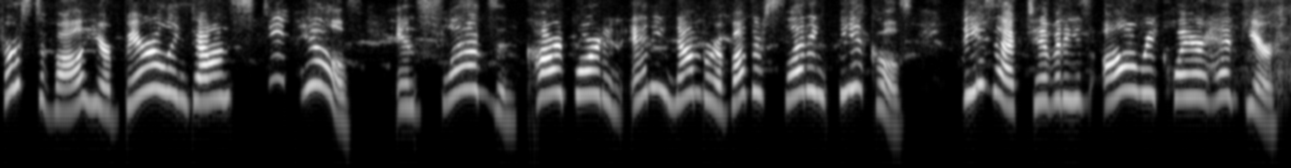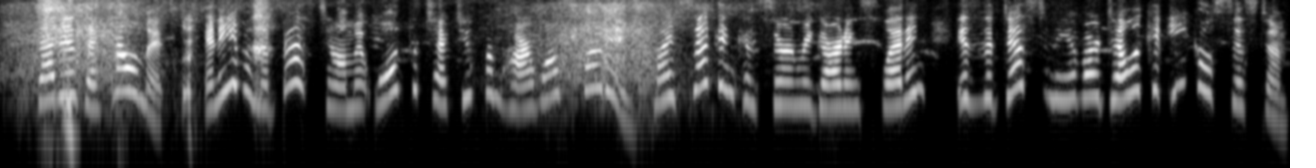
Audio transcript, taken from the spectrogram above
First of all, you're barreling down steep hills in sleds and cardboard and any number of other sledding vehicles. These activities all require headgear. That is a helmet, and even the best helmet won't protect you from harm while sledding. My second concern regarding sledding is the destiny of our delicate ecosystem.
